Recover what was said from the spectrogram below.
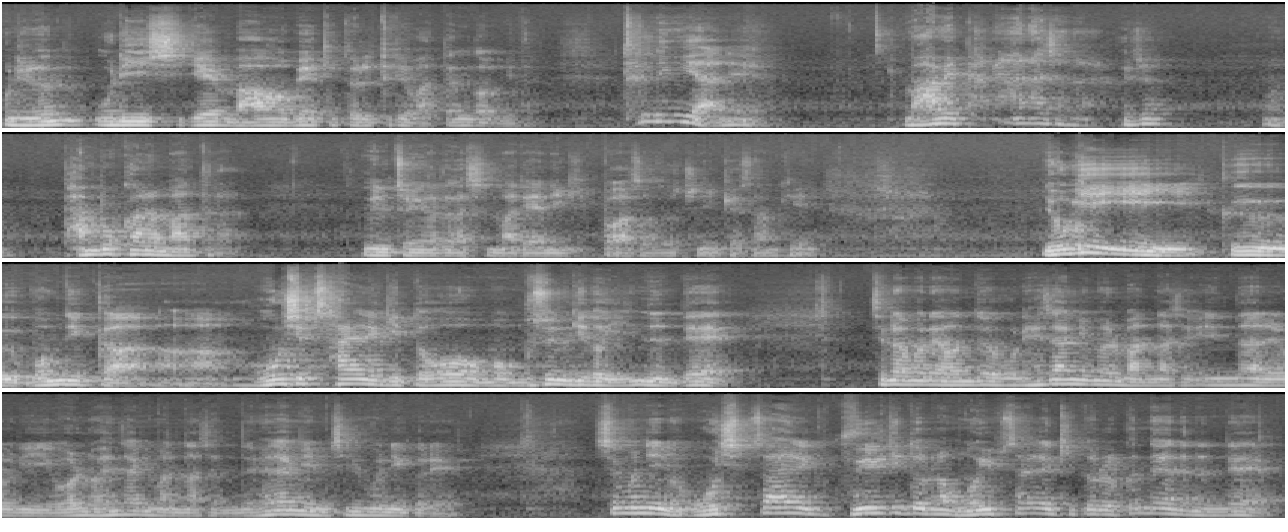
우리는 우리식의 마음의 기도를 드려왔던 겁니다. 틀린 게 아니에요. 마음이 편안하잖아요. 그죠? 어, 반복하는 만트라. 은총이 얻어가신 마리아님 기뻐하소서 주님께서 함께 여기 그 뭡니까 54일 기도 뭐 무슨 기도 있는데 지난번에 언제 우리 회장님을 만나서 옛날 우리 원로 회장님 만나셨는데 회장님 질문이 그래요. 신부님 54일 9일 기도랑 54일 기도를 끝내야 되는데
